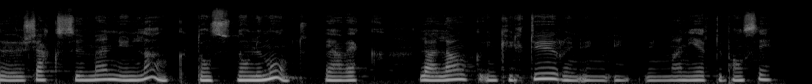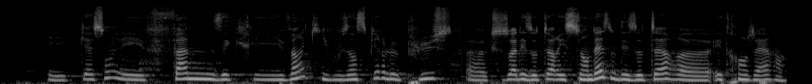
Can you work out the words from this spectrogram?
euh, chaque semaine une langue dans, dans le monde. Et avec la langue, une culture, une, une, une, une manière de penser. Et quels sont les femmes écrivains qui vous inspirent le plus, euh, que ce soit des auteurs islandaises ou des auteurs euh, étrangères?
